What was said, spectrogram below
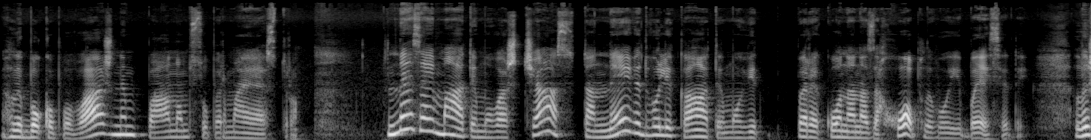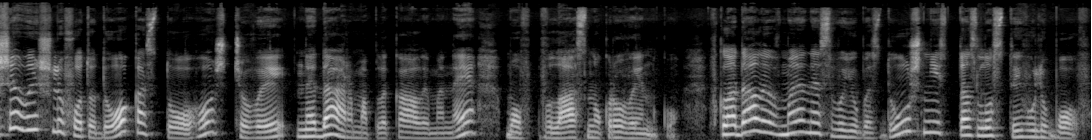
глибоко поважним паном супермаестро. Не займатиму ваш час та не відволікатиму від переконана захопливої бесіди. Лише вишлю фотодоказ того, що ви недарма плекали мене, мов власну кровинку, вкладали в мене свою бездушність та злостиву любов.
